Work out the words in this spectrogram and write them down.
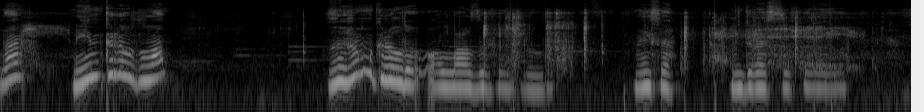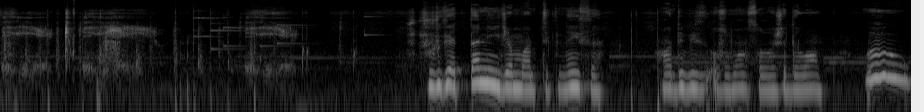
Lan neyim kırıldı lan? Zırhım mı kırıldı? Allah zırhım kırıldı. Neyse. Midras Şu çürük etten yiyeceğim artık. Neyse. Hadi biz o zaman savaşa devam. Woo!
